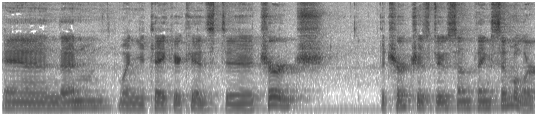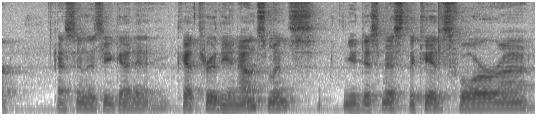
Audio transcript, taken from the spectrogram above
And then when you take your kids to church, the churches do something similar. As soon as you get it, get through the announcements, you dismiss the kids for uh,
